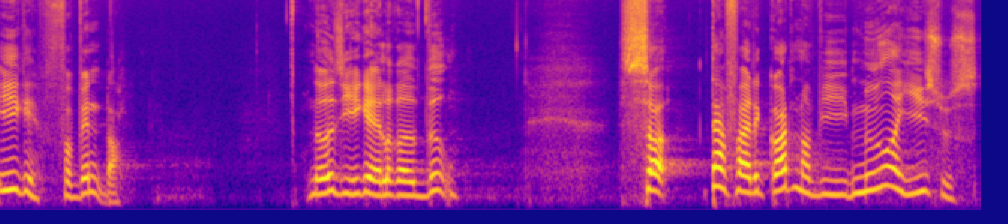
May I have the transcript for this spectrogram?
ikke forventer. Noget, de ikke allerede ved. Så derfor er det godt, når vi møder Jesus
